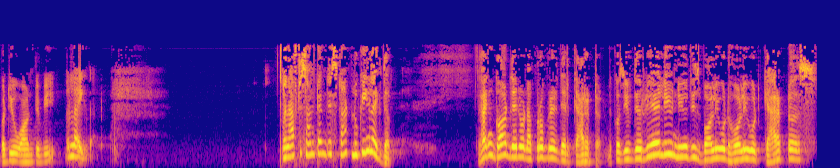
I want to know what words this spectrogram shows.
but you want to be like that. And after some time they start looking like them. Thank God they don't appropriate their character. Because if they really knew these Bollywood, Hollywood characters,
